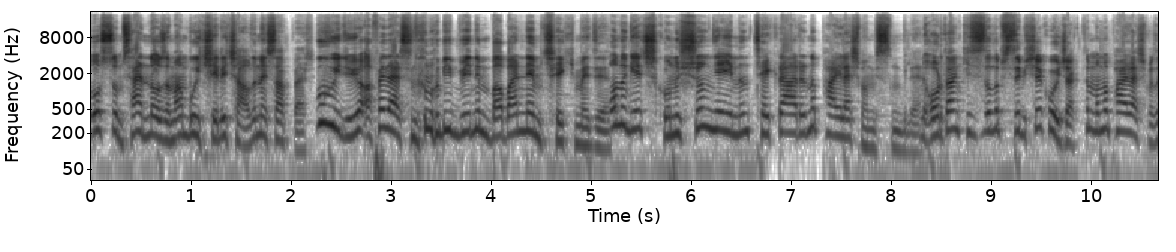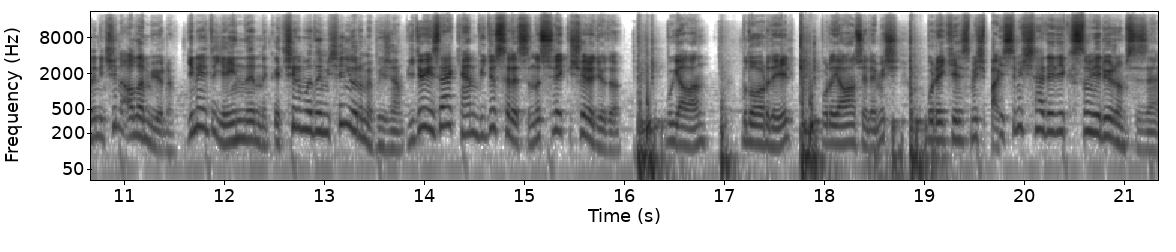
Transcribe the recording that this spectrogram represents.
Dostum sen de o zaman bu içeriği çaldın hesap ver. Bu videoyu affedersin ama bir benim babaannem çekmedi. Onu geç konuştuğun yayının tekrarını paylaşmamışsın bile. Oradan kesit alıp size bir şey koyacaktım ama paylaşmadığın için alamıyorum. Yine de yayınlarını kaçırmadığım için yorum yapacağım. Video izlerken video sırasında sürekli şöyle diyordu. Bu yalan. Bu doğru değil. Burada yalan söylemiş. Burayı kesmiş. Bak kesmişler dediği kısmı veriyorum size.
